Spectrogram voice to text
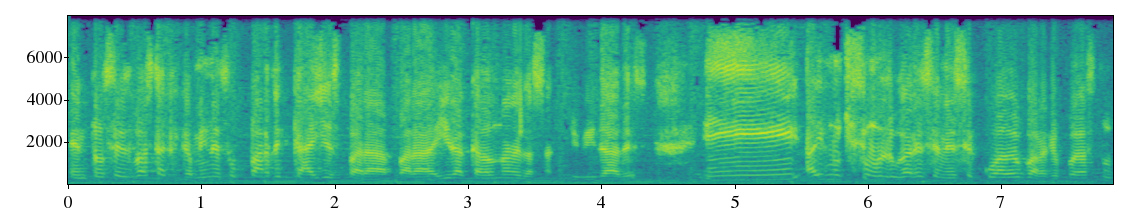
Entonces basta que camines un par de calles para, para ir a cada una de las actividades. Y hay muchísimos lugares en ese cuadro para que puedas tú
